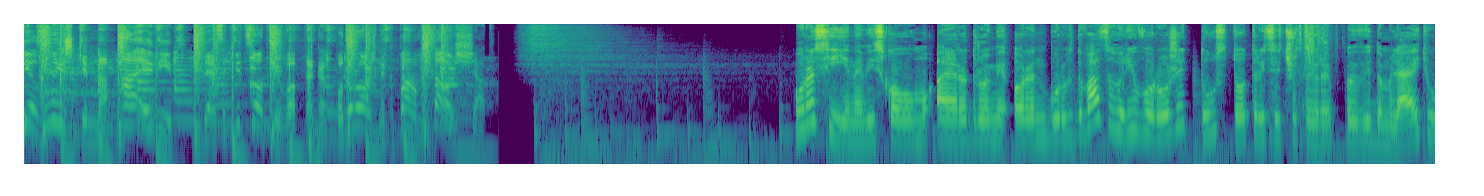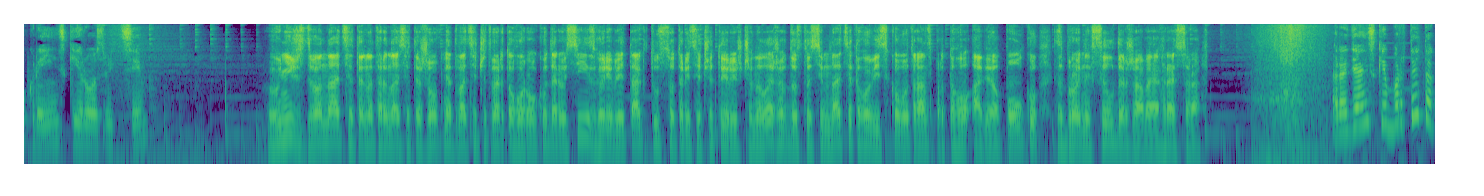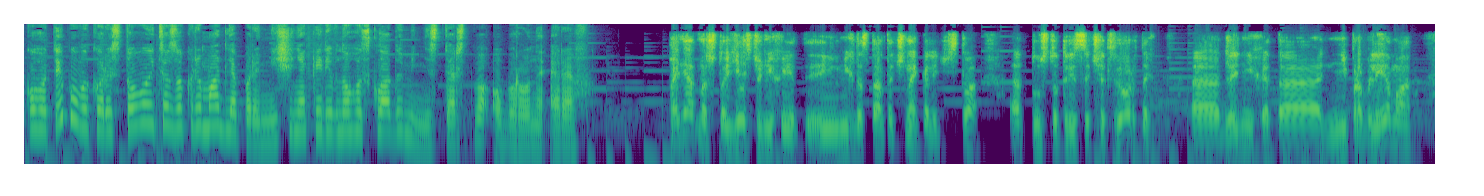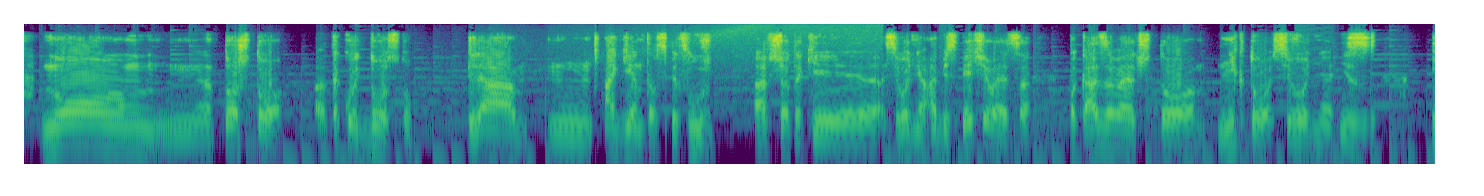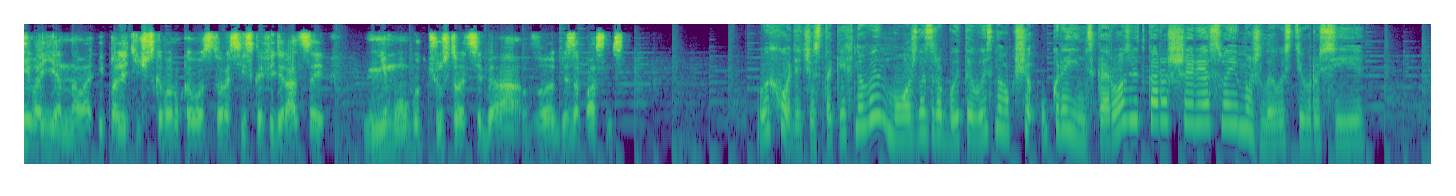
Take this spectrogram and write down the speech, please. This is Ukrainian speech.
Є знижки на Аевіт 10% в аптеках подорожник, бам та ощад. У Росії на військовому аеродромі Оренбург 2 згорів ворожий Ту-134, повідомляють в українській розвідці. В ніч з 12 на 13 жовтня 24-го року до Росії згорів літак Ту-134, що належав до 117-го військово-транспортного авіаполку збройних сил держави-агресора. Радянські борти такого типу використовуються, зокрема, для переміщення керівного складу Міністерства оборони РФ. Понятно, что есть у них и, и у них достаточное количество э, Ту-134. Э, для них это не проблема. Но м, то, что э, такой доступ для м, агентов спецслужб все-таки сегодня обеспечивается, показывает, что никто сегодня из и военного, и политического руководства Российской Федерации не могут чувствовать себя в безопасности. Виходячи з таких новин, можна зробити висновок, що українська розвідка розширює свої можливості в Росії.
